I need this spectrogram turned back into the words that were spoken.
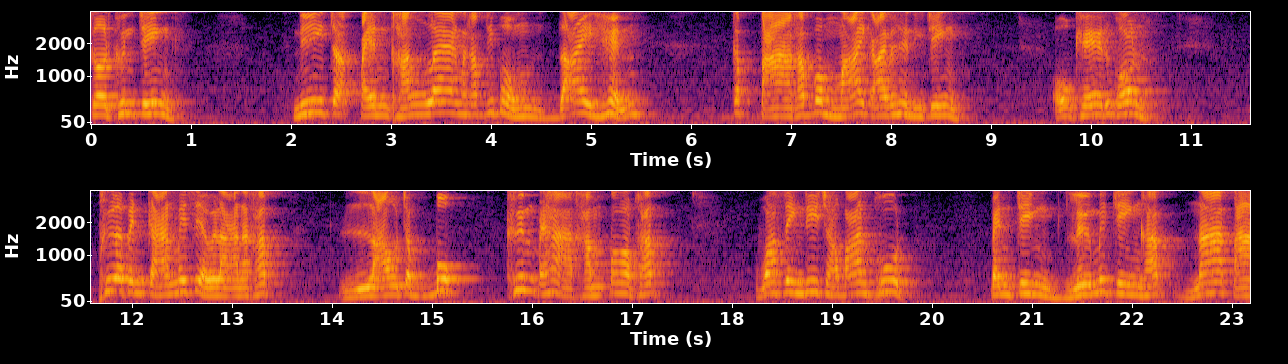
เกิดขึ้นจริง นี่จะเป็นครั้งแรกนะครับที่ผมได้เห็นกับตาครับว่าไม้กลายเป็นหินจริง ๆ โอเคทุกคน เพื่อเป็นการไม่เสียเวลานะครับ เราจะบุกขึ้นไปหาคำตอบครับ ว่าสิ่งที่ชาวบ้านพูดเป็นจริงหรือไม่จริงครับ หน้าตา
